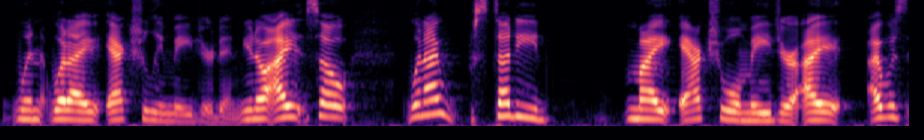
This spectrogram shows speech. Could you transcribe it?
when what I actually majored in. You know, I so when I studied my actual major, I I was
